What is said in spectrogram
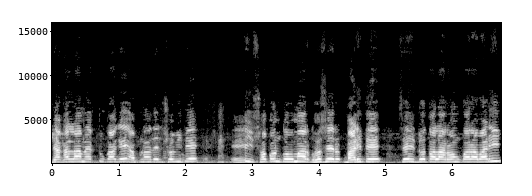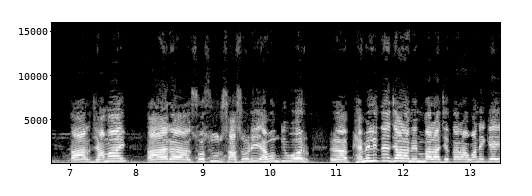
দেখালাম একটু আগে আপনাদের ছবিতে এই স্বপন কুমার ঘোষের বাড়িতে সেই দোতলা রং করা বাড়ি তার জামাই তার শ্বশুর শাশুড়ি এবং কি ওর ফ্যামিলিতে যারা মেম্বার আছে তারা অনেকেই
